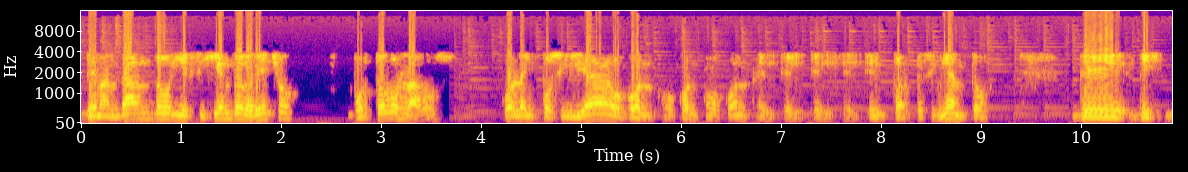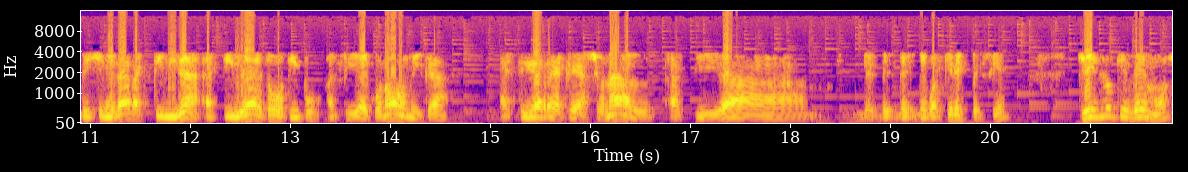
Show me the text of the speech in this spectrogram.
demandando y exigiendo derechos por todos lados con la imposibilidad o con, o con, con el, el, entorpecimiento de, generar actividad, actividad de todo tipo, actividad económica, actividad recreacional, actividad de, de, cualquier especie, ¿qué es lo que vemos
